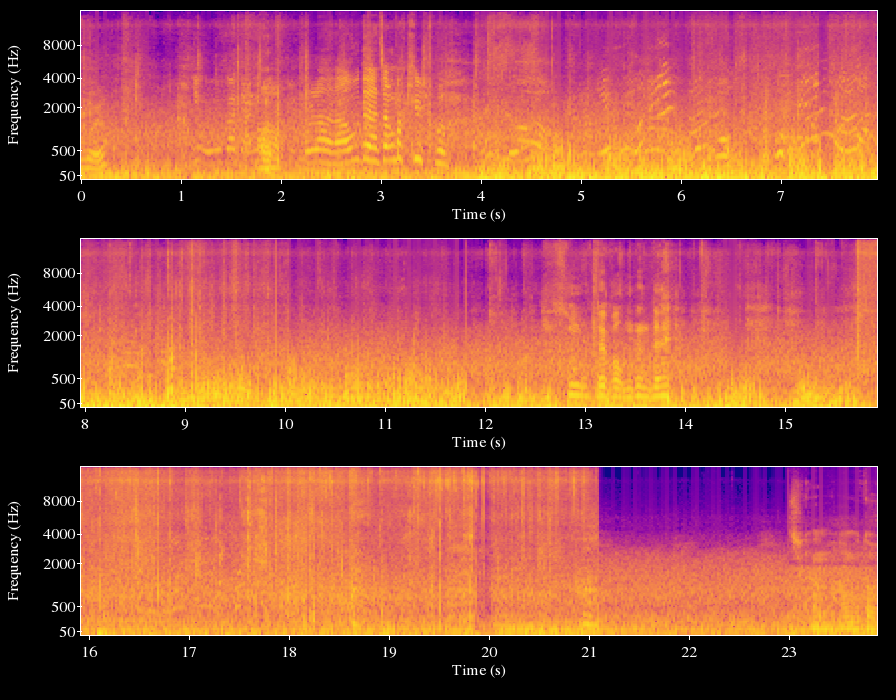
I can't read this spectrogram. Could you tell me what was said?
누구예요? 25분까지 어. 아니면 몰라, 나 아무 데나 짱 박히고 싶어. 숨을 데가 없는데. 지금 아무도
